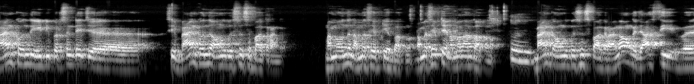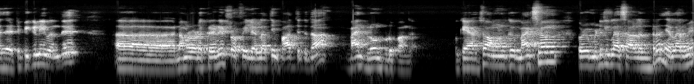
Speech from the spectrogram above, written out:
பேங்க் வந்து எயிட்டி பர்சன்டேஜ் சரி பேங்க் வந்து அவங்க பிஸ்னஸை பார்க்குறாங்க நம்ம வந்து நம்ம சேஃப்டியை பார்க்கணும் நம்ம சேஃப்டியை நம்ம தான் பார்க்கணும் பேங்க் அவங்க பிஸ்னஸ் பார்க்குறாங்க அவங்க ஜாஸ்தி டிபிக்கலி வந்து நம்மளோட கிரெடிட் ப்ரொஃபைல் எல்லாத்தையும் பார்த்துட்டு தான் பேங்க் லோன் கொடுப்பாங்க. ஓகே ஸோ அவங்களுக்கு மேக்ஸிமம் ஒரு மிடில் கிளாஸ் ஆளுன்ற எல்லாருமே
